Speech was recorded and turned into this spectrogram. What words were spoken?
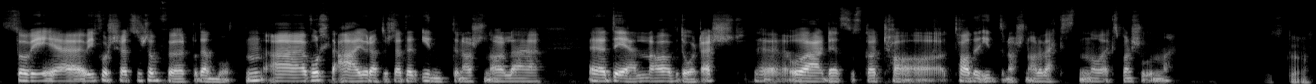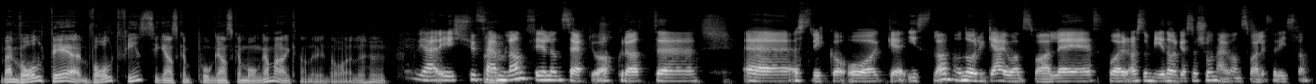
så vi, eh, vi, fortsetter som før på den måten. Volt er jo rett og slett en internasjonale delen av DoorDash, og er det som skal ta, ta den internasjonale veksten og ekspansjonen. Men Volt, är, Volt finns ganska, på ganske mange marknader idag, eller hur? Vi er i 25 Nej. land. Vi lanserte jo akkurat eh, Østerrike og Island. Og Norge er jo ansvarlig for altså Vi i Norges stasjon er jo ansvarlig for Island.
